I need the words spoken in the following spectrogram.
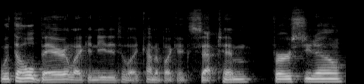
with the whole bear, like it needed to like kind of like accept him first, you know.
